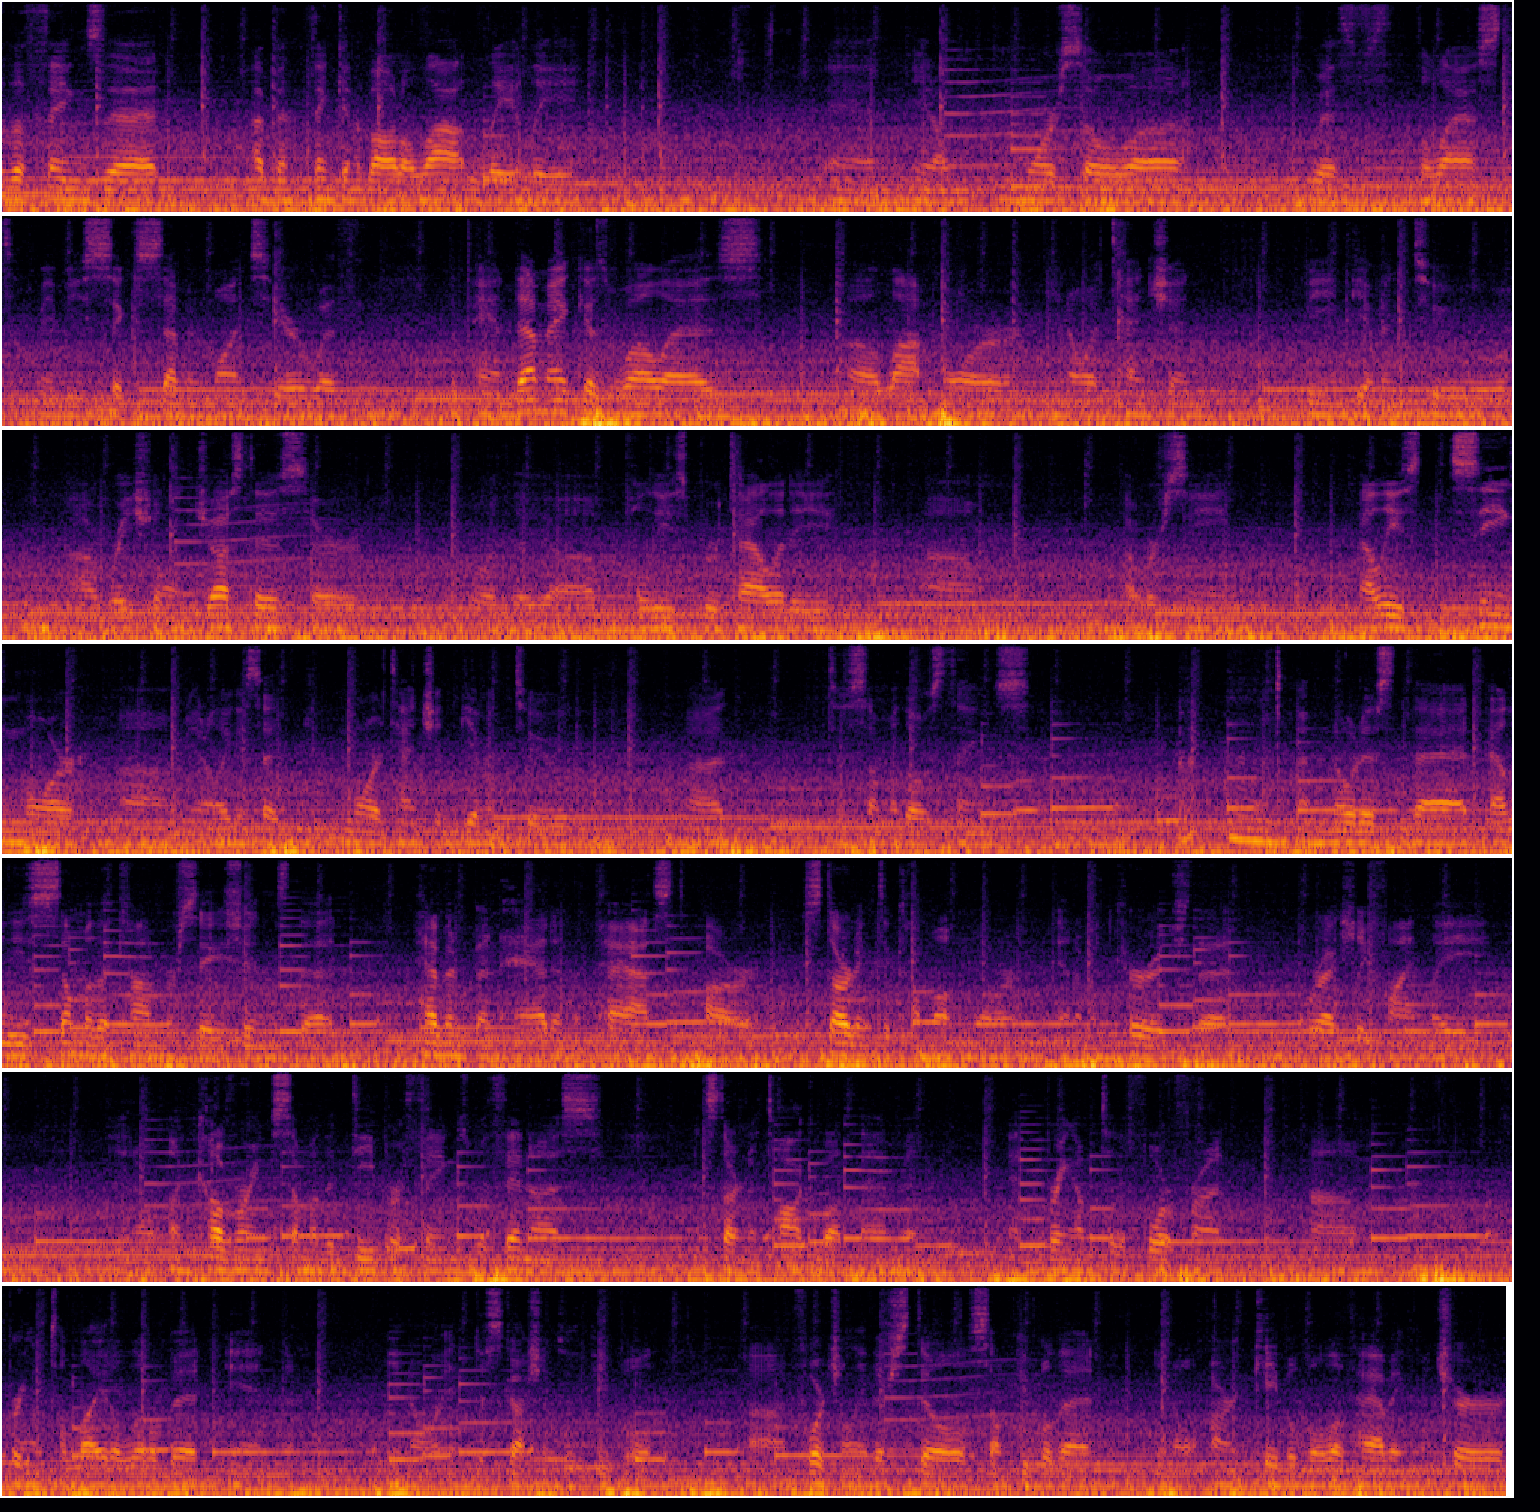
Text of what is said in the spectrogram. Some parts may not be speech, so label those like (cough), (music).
of the things that I've been thinking about a lot lately, and you know, more so uh, with the last maybe six, seven months here with the pandemic, as well as a lot more, you know, attention being given to uh, racial injustice or or the uh, police brutality um, that we're seeing, at least seeing more, um, you know, like I said, more attention given to uh, to some of those things. (clears throat) I've noticed that at least some of the conversations that haven't been had in the past are starting to come up more, and I'm encouraged that we're actually finally, you know, uncovering some of the deeper things within us and starting to talk about them and, and bring them to the forefront, um, bring them to light a little bit in, you know, in discussions with people. Uh, unfortunately, there's still some people that, you know, aren't capable of having mature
